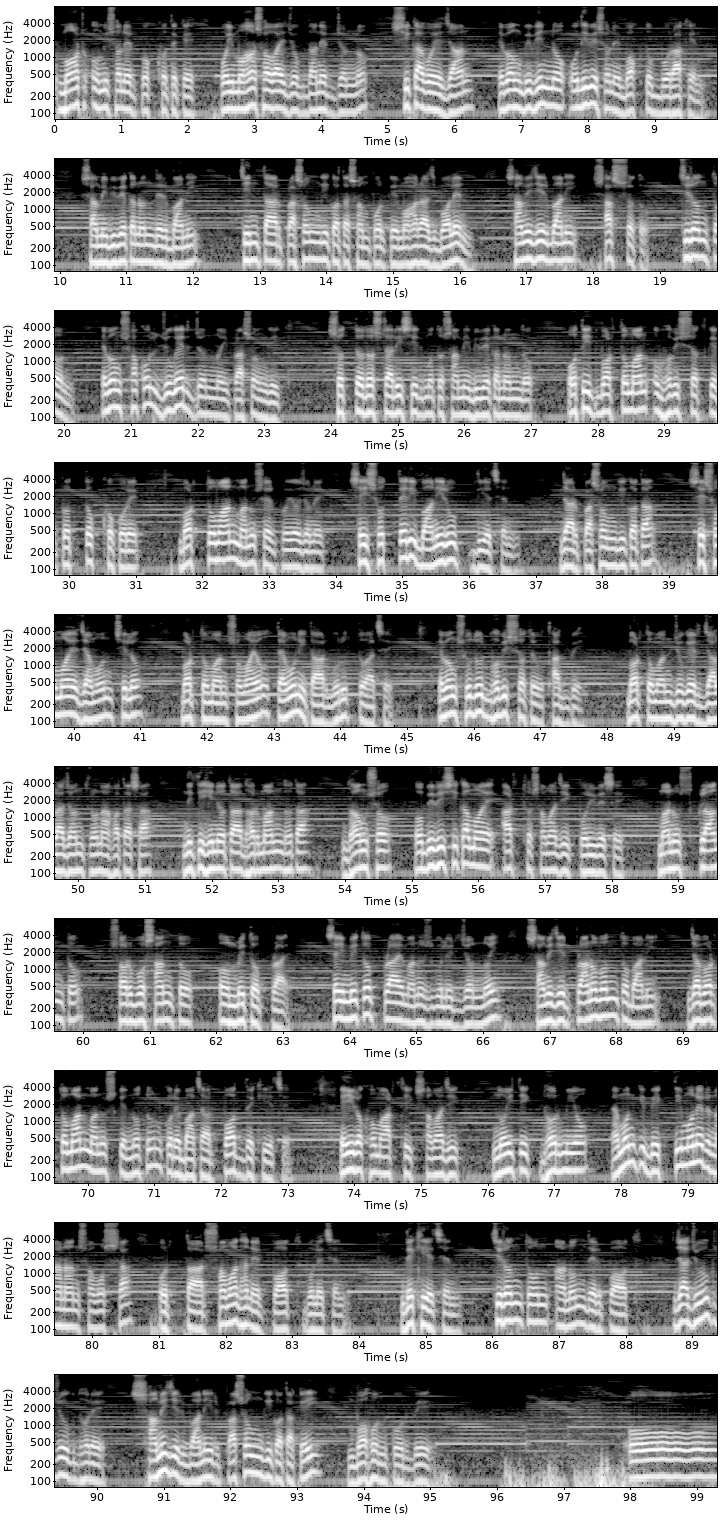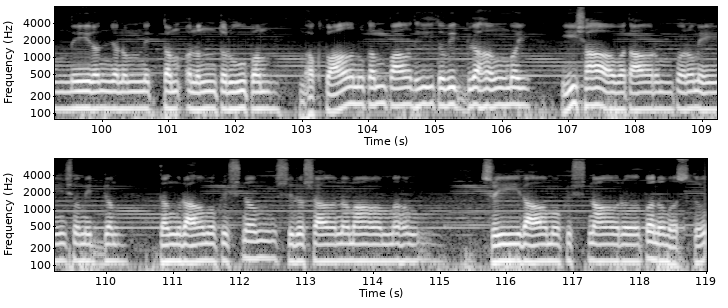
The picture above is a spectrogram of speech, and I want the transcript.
মঠ ও মিশনের পক্ষ থেকে ওই মহাসভায় যোগদানের জন্য শিকাগোয়ে যান এবং বিভিন্ন অধিবেশনে বক্তব্য রাখেন। স্বামী বিবেকানন্দের বাণী, চিন্তার প্রাসঙ্গিকতা সম্পর্কে মহারাজ বলেন, স্বামীজির বাণী শাশ্বত, চিরন্তন এবং সকল যুগের জন্যই প্রাসঙ্গিক। সত্যদ্রষ্টা ঋষির মতো স্বামী বিবেকানন্দ অতীত, বর্তমান ও ভবিষ্যৎকে প্রত্যক্ষ করে বর্তমান মানুষের প্রয়োজনে সেই সত্যেরই বাণীরূপ দিয়েছেন, যার প্রাসঙ্গিকতা সে সময়ে যেমন ছিল, বর্তমান সময়েও তেমনই তার গুরুত্ব আছে এবং সুদূর ভবিষ্যতেও থাকবে। বর্তমান যুগের জ্বালা যন্ত্রণা হতাশা, নীতিহীনতা, ধর্মান্ধতা, ধ্বংস ও বিভীষিকাময় আর্থ সামাজিক পরিবেশে মানুষ ক্লান্ত, সর্বশান্ত ও মৃতপ্রায়। সেই মৃতপ্রায় মানুষগুলির জন্যই স্বামীজির প্রাণবন্ত বাণী যা বর্তমান মানুষকে নতুন করে বাঁচার পথ দেখিয়েছে। এই রকম আর্থিক, সামাজিক, নৈতিক, ধর্মীয়, এমনকি ব্যক্তিমনের নানান সমস্যা ও তার সমাধানের পথ বলেছেন। দেখিয়েছেন চিরন্তন আনন্দের পথ যা যুগ যুগ ধরে স্বামীজির বাণীর প্রাসঙ্গিকতাকেই বহন করবে ॐ निरञ्जनं नित्यम् अनन्तरूपं भक्त्वानुकम्पाधीतविग्रहं वै ईशावतारं परमेशमिड्रं तं रामकृष्णं शिरसा नमामहं श्रीरामकृष्णार्पणमस्तु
